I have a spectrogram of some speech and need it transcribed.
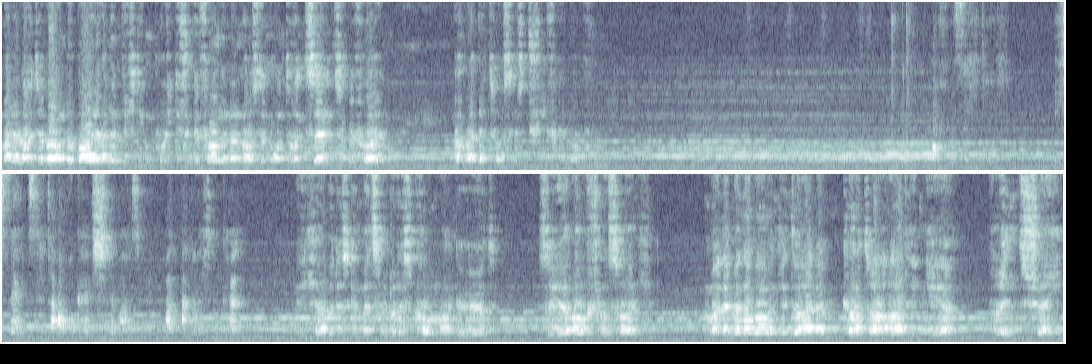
Meine Leute waren dabei, einen wichtigen politischen Gefangenen aus den unteren Zellen zu befreien. Aber etwas ist schiefgelaufen. Offensichtlich. Ich selbst hätte auch kein schlimmeres Blutbad anrichten können. Ich habe das Gemetzel über das Kommen angehört. Sehr aufschlussreich. Meine Männer waren hinter einem Kata-Adligen her, Prinz Shane.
